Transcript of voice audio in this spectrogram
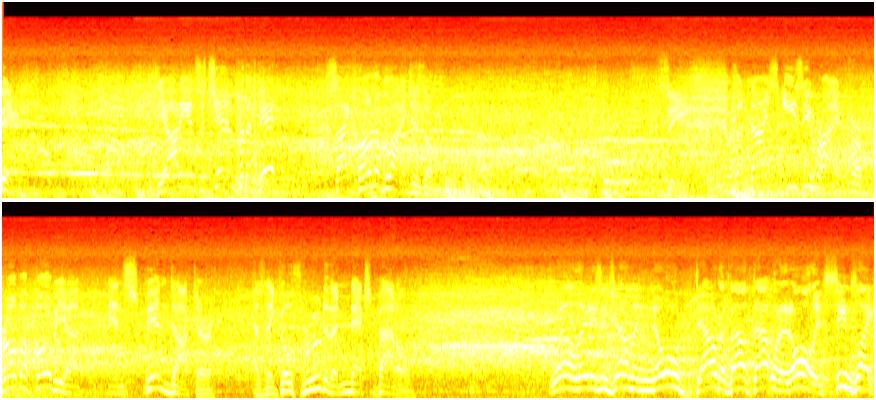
pit. As the audience is chanting for the pit, Cyclone obliges them. Ride for Probophobia and Spin Doctor as they go through to the next battle. Well, ladies and gentlemen, no doubt about that one at all. It seems like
